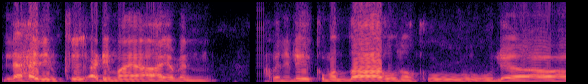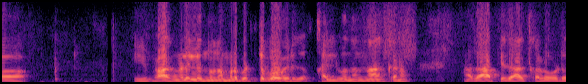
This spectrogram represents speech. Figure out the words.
ലഹരിക്ക് അടിമയായവൻ അവനിലേക്കും അള്ളാഹു നോക്കൂല. ഈ ഭാഗങ്ങളിലൊന്നും നമ്മൾ വിട്ടുപോകരുത് കൽവ് നന്നാക്കണം. മാതാപിതാക്കളോട്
